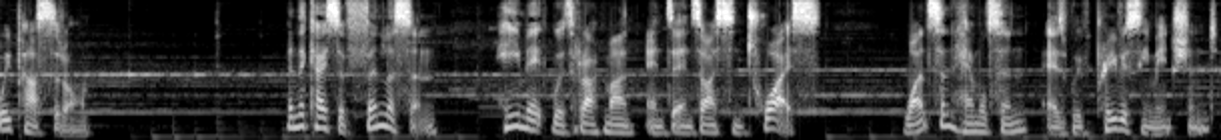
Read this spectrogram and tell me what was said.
we passed it on. In the case of Finlayson, he met with Rahman and Danzeisen twice, once in Hamilton, as we've previously mentioned,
